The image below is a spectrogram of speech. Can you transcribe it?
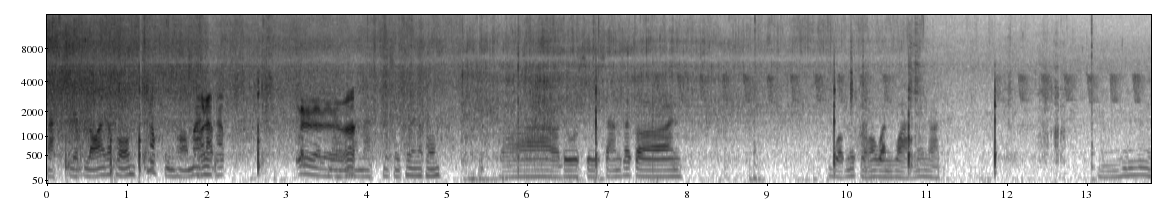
ตักเรียบร้อยครับผมกลิ่นหอมมากเอาละครับมามามาใส่ถ้วยครับผมว้าวดูสีสันซะก่อนบวบนี่ผมว่าหวานหวานๆแน่นอนอืม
